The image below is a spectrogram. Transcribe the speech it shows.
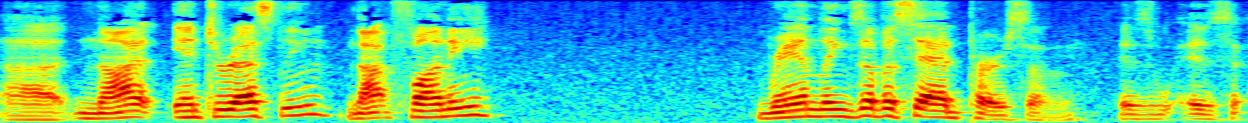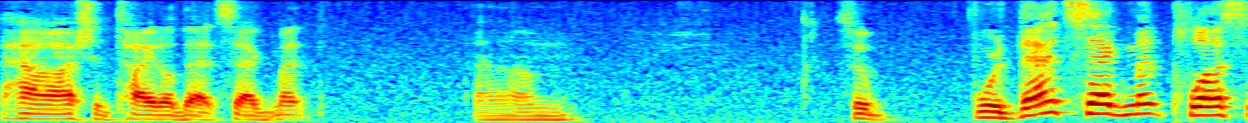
Uh, not interesting not funny. Ramblings of a sad person is is how i should title that segment. Um, so for that segment plus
